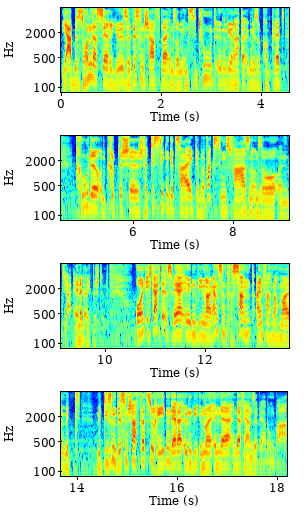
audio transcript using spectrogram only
ja, besonders seriöse Wissenschaftler in so einem Institut irgendwie und hat da irgendwie so komplett krude und kryptische Statistiken gezeigt über Wachstumsphasen und so. Und ja, erinnert euch bestimmt. Und ich dachte, es wäre irgendwie mal ganz interessant, einfach nochmal mit mit diesem Wissenschaftler zu reden, der da irgendwie immer in der, in der Fernsehwerbung war.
